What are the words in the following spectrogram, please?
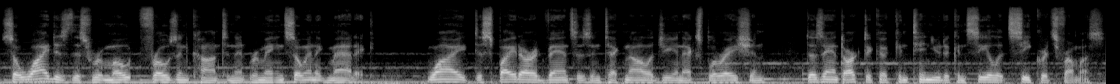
So why does this remote, frozen continent remain so enigmatic? Why, despite our advances in technology and exploration, does Antarctica continue to conceal its secrets from us?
